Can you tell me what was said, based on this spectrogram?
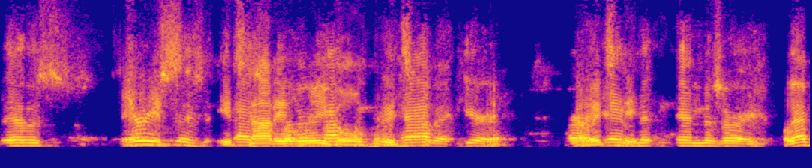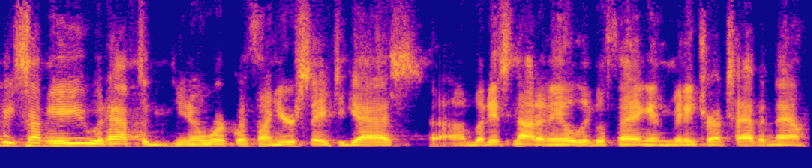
it was Yeah, curious. it's- as- it's as not to whether or illegal. We could It's- have it here, No, it's- in, in Missouri. Well, that'd be something you would have to, you know, work with on your safety guys, uh, but it's not an illegal thing and many trucks have it now.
